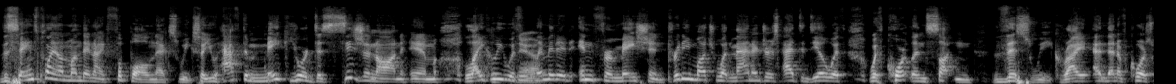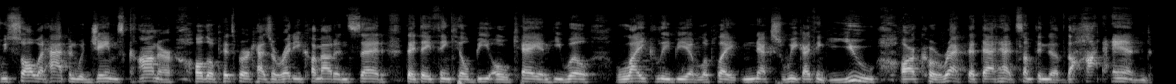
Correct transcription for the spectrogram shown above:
the Saints play on Monday Night Football next week, so you have to make your decision on him, likely with yeah. limited information. Pretty much what managers had to deal with with Courtland Sutton this week, right? And then, of course, we saw what happened with James Conner. Although Pittsburgh has already come out and said that they think he'll be okay and he will likely be able to play next week. I think you are correct that that had something of the hot hand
